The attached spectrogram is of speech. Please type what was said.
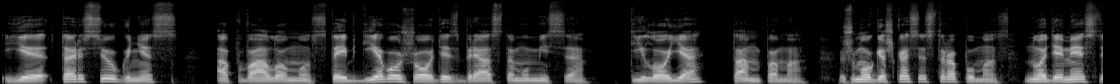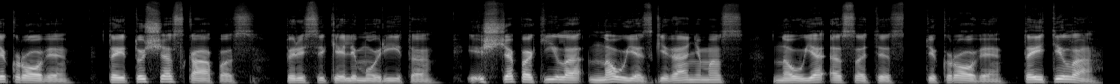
Ji tarsi ugnis apvalo mus, taip Dievo žodis bręsta mumise. Tyloje tampama. Žmogiškasis trapumas, nuodėmės tikrovė, tai tuščias kapas, prisikėlimo rytą iš čia pakyla naujas gyvenimas, nauja esatis, tikrovė. Tai tyla,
